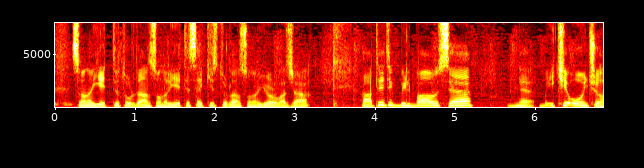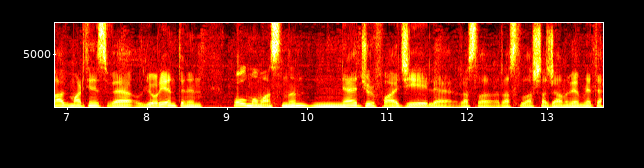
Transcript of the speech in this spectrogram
Sonra 7 turdan sonra 7-8 turdan sonra yorulacaq. Atletik Bilbao isə iki oyunçu Javi Martinez və Llorente'nin olmamasının nə cür faciə ilə rastla, rastlaşacağını və ümumiyyətlə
